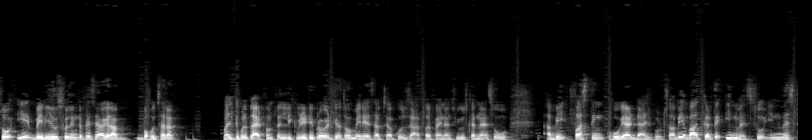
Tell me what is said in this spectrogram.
सो so, ये वेरी यूजफुल इंटरफेस है। अगर आप बहुत सारा मल्टीपल प्लेटफॉर्म्स में लिक्विडिटी प्रोवाइड किया तो मेरे हिसाब से आपको जैपर फाइनेंस यूज़ करना है। सो so, अभी फ़र्स्ट थिंग हो गया डैशबोर्ड सो अभी हम बात करते हैं इन्वेस्ट सो इन्वेस्ट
